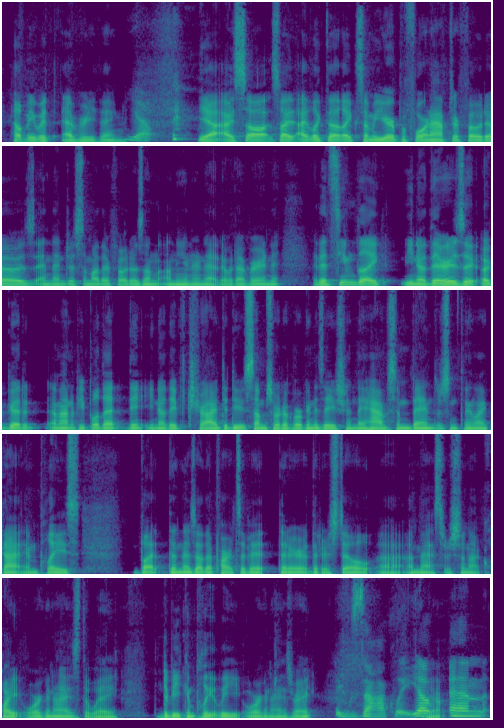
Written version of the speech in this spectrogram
help me with everything Yep. yeah i saw so I, I looked at like some of your before and after photos and then just some other photos on, on the internet or whatever and it, and it seemed like you know there is a, a good amount of people that they, you know they've tried to do some sort of organization they have some bins or something like that in place but then there's other parts of it that are that are still uh, a mess or so not quite organized the way to be completely organized right Exactly. Yep. Yeah. And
